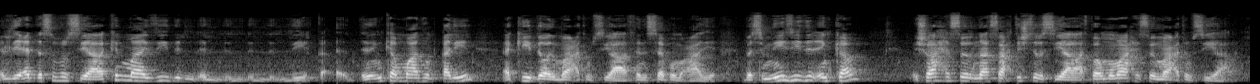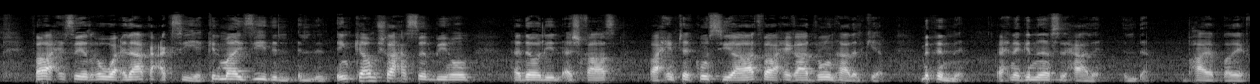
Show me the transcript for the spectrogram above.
اللي عنده صفر سيارة كل ما يزيد اللي الانكم مالهم قليل أكيد ذول ما عندهم سيارات فنسبهم عالية. بس من يزيد الانكم إيش راح يصير؟ الناس راح تشتري السيارات فهم ما راح يصير ما عندهم سيارة. فراح يصير هو علاقة عكسية. كل ما يزيد الانكم إيش راح يصير بيهم؟ هذول الأشخاص راح يمتلكون سيارات فراح يغادرون هذا الكير. مثلنا إحنا قلنا نفس الحالة بهاي الطريقة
